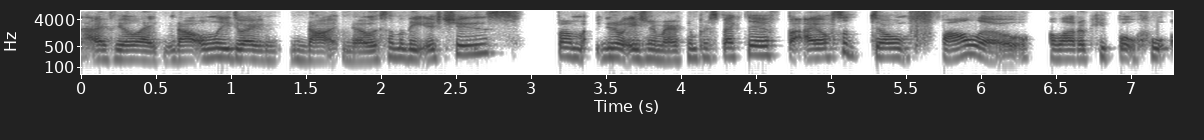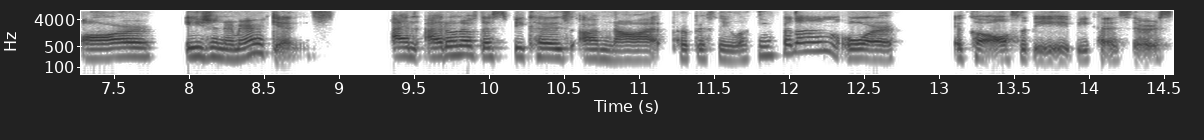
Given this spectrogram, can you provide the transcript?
I feel like not only do I not know some of the issues from you know Asian American perspective, but I also don't follow a lot of people who are Asian Americans. And I don't know if that's because I'm not purposely looking for them or it could also be because there's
